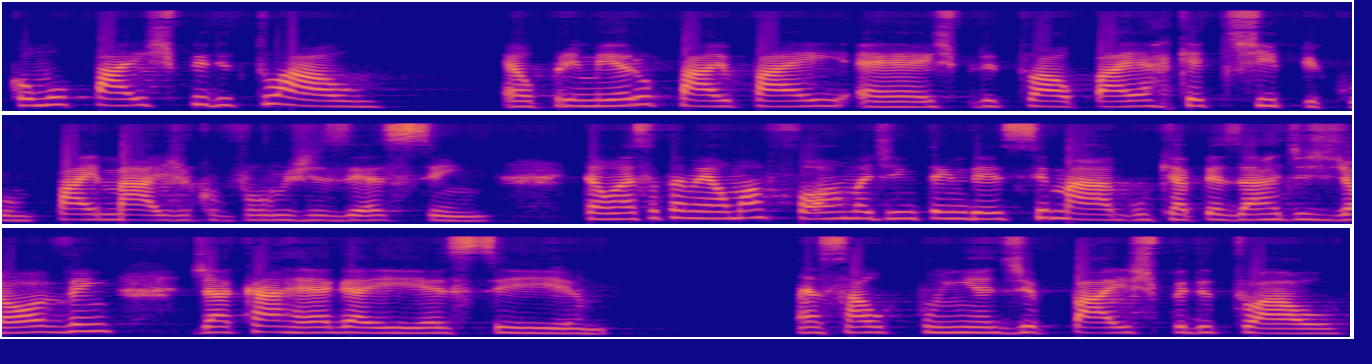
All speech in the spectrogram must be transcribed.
como o pai espiritual é o primeiro pai, o pai é, espiritual, o pai arquetípico, pai mágico, vamos dizer assim. Então essa também é uma forma de entender esse mago, que apesar de jovem, já carrega aí esse essa alcunha de pai espiritual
